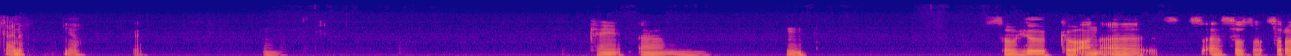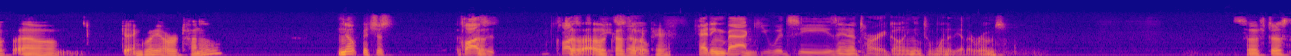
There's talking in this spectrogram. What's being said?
Kind of, yeah. okay. Um, hmm. So he'll go on a, sort of, sort of um, gangway or tunnel. Nope, it's just closet. Closet. So, oh, closet, So okay. heading back, Mm. you would see Xanatari going into one of the other rooms. So if there's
